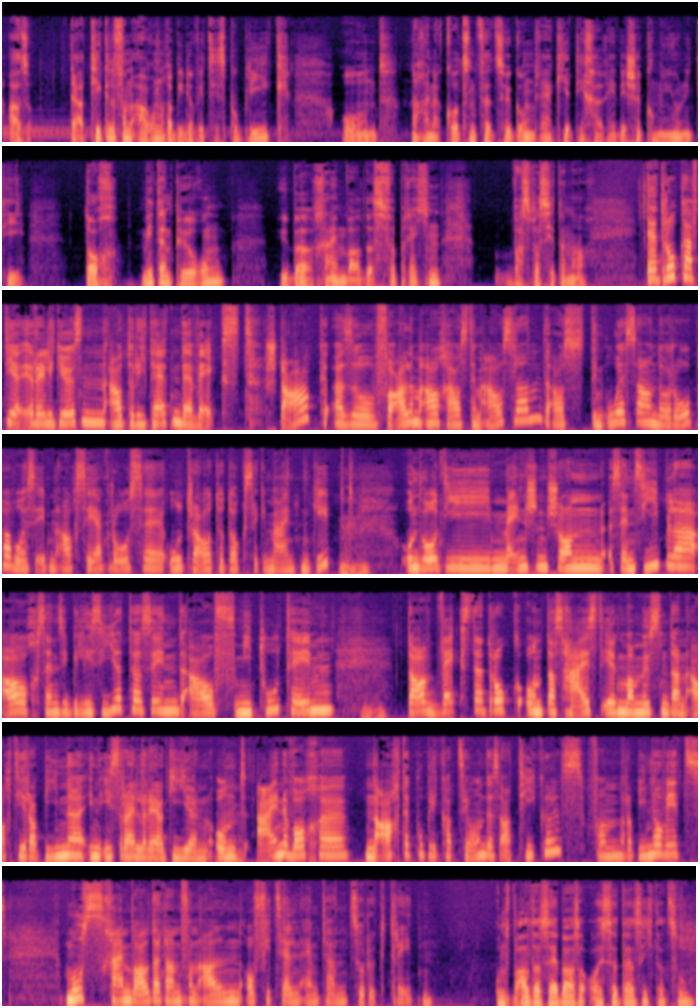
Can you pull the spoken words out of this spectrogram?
Also, der Artikel von Aaron Rabinowitz ist publik und nach einer kurzen Verzögerung reagiert die charedische Community doch mit Empörung über Chaim Walders Verbrechen. Was passiert danach? Der Druck auf die religiösen Autoritäten, der wächst stark, also vor allem auch aus dem Ausland, aus den USA und Europa, wo es eben auch sehr große ultraorthodoxe Gemeinden gibt mhm. und wo die Menschen schon sensibler, auch sensibilisierter sind auf MeToo-Themen. Mhm. Da wächst der Druck und das heißt, irgendwann müssen dann auch die Rabbiner in Israel reagieren. Und mhm. eine Woche nach der Publikation des Artikels von Rabinowitz muss Chaim Walder dann von allen offiziellen Ämtern zurücktreten. Und Walder selber, also äußert er sich dazu?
